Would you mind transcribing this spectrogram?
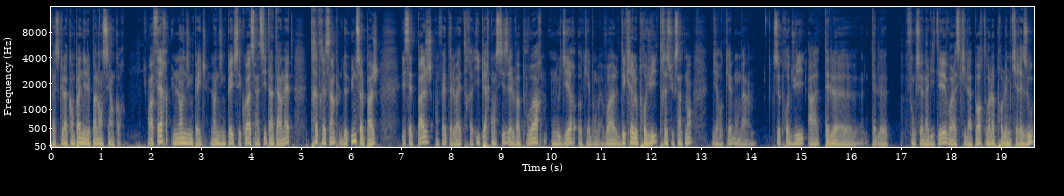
parce que la campagne, elle n'est pas lancée encore. On va faire une landing page. Landing page, c'est quoi? C'est un site internet très très simple de une seule page. Et cette page, en fait, elle va être hyper concise. Elle va pouvoir nous dire, ok, bon ben voilà, décrire le produit très succinctement, dire, ok, bon ben ce produit a telle, euh, telle fonctionnalité, voilà ce qu'il apporte, voilà le problème qu'il résout.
